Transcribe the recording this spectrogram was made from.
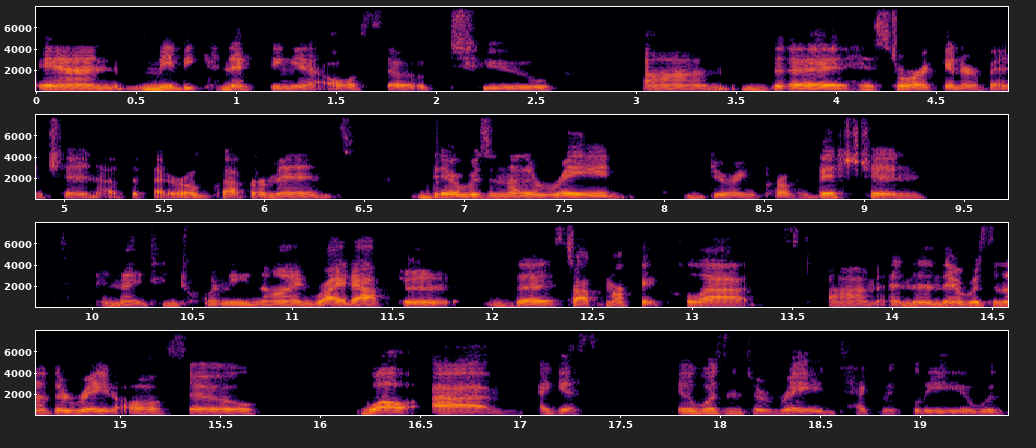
and maybe connecting it also to um, the historic intervention of the federal government. There was another raid during Prohibition in 1929, right after the stock market collapsed. Um, and then there was another raid also. Well, um, I guess it wasn't a raid technically it was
